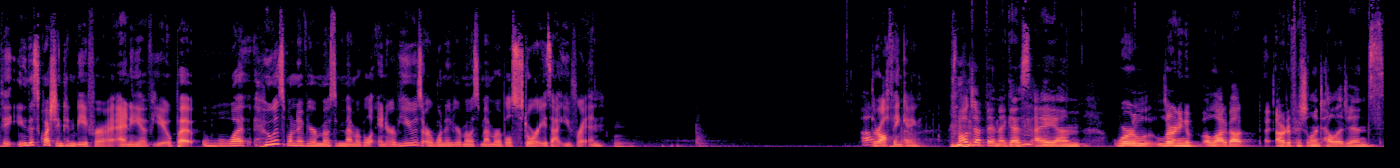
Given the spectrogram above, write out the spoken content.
this question can be for any of you, but what who is one of your most memorable interviews or one of your most memorable stories that you've written? Hmm. They're all thinking. Uh, I'll jump in, I guess. I um, we're learning a, lot about artificial intelligence,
